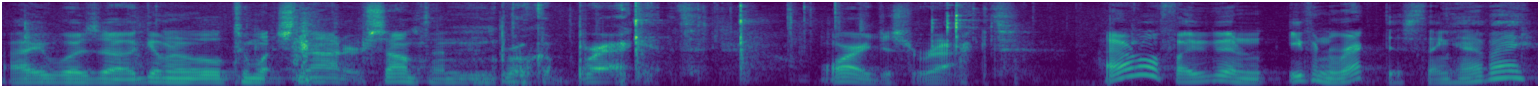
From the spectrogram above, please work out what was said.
I was uh, giving a little too much snot or something and broke a bracket. Or I just wrecked. I don't know if I've even, even wrecked this thing, have I?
